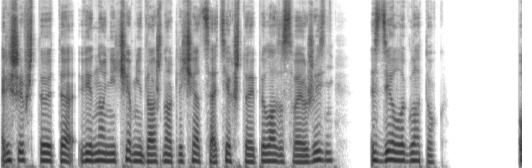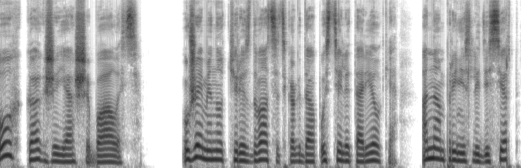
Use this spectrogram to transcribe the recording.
Решив, что это вино ничем не должно отличаться от тех, что я пила за свою жизнь, сделала глоток. Ох, как же я ошибалась. Уже минут через двадцать, когда опустили тарелки, а нам принесли десерт,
